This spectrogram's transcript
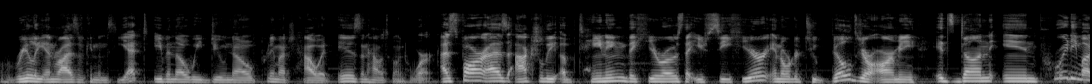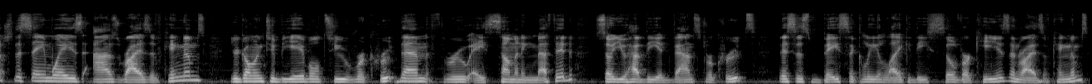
really in rise of kingdoms yet even though we do know pretty much how it is and how it's going to work. As far as actually obtaining the heroes that you see here in order to build your army it's done in pretty much the same ways as rise of kingdoms. You're going to be able to recruit them through a summoning method. So you have the advanced recruits this is basically like the silver keys in rise of kingdoms.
